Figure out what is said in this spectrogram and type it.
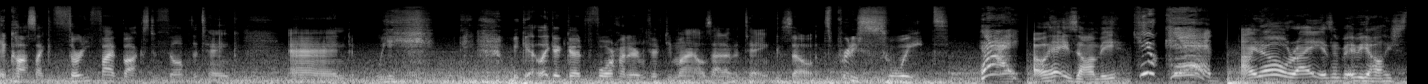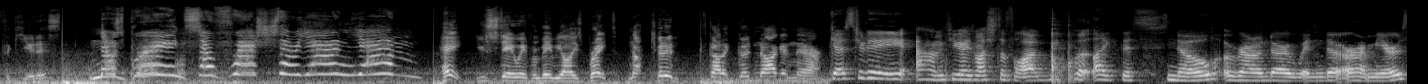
It costs like 35 bucks to fill up the tank, and we we get like a good 450 miles out of a tank, so it's pretty sweet. Hey! Oh hey, zombie. Cute kid! I know, right? Isn't baby Ollie just the cutest? Nose brains, so fresh, so young, yum! Hey, you stay away from baby Ollie's braids. Not kidding. It's got a good noggin there. Yesterday, um, if you guys watched the vlog, we put like this snow around our window or our mirrors.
